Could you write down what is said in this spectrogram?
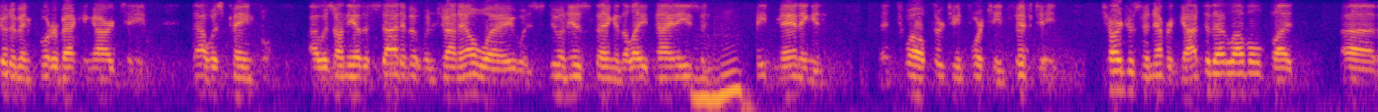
should have been quarterbacking our team. That was painful. I was on the other side of it when John Elway was doing his thing in the late 90s Mm-hmm. and Peyton Manning in, in 12, 13, 14, 15. Chargers have never got to that level, but uh,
